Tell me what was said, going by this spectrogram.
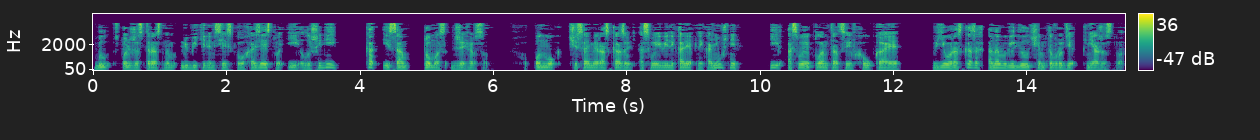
был столь же страстным любителем сельского хозяйства и лошадей, как и сам Томас Джефферсон. Он мог часами рассказывать о своей великолепной конюшне и о своей плантации в Хаукае. В его рассказах она выглядела чем-то вроде княжества.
